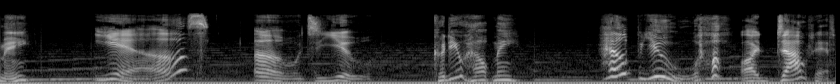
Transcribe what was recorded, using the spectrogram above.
me, Yes? Oh, it's you. could you help me? Help you? I doubt it.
